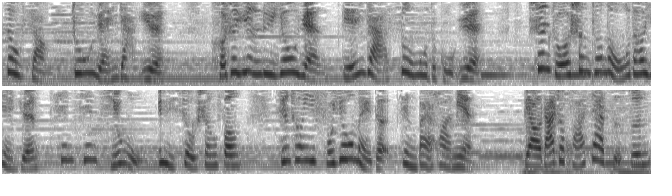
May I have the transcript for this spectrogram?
奏响中原雅乐，和着韵律悠远、典雅肃穆的古乐，身着盛装的舞蹈演员翩翩起舞，玉袖生风，形成一幅优美的敬拜画面。表达着华夏子孙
